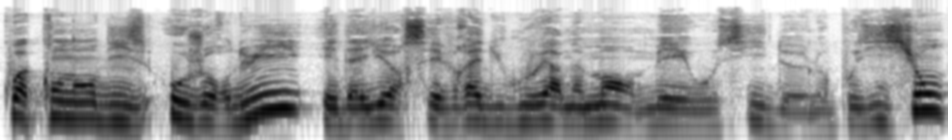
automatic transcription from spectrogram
quoi qu'on en dise aujourd'hui, et d'ailleurs c'est vrai du gouvernement mais aussi de l'opposition,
